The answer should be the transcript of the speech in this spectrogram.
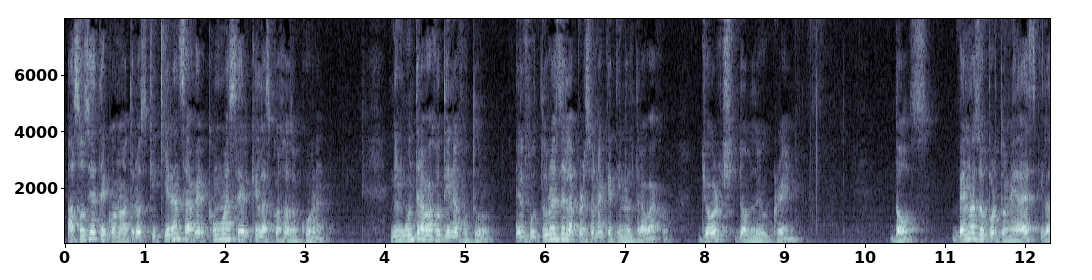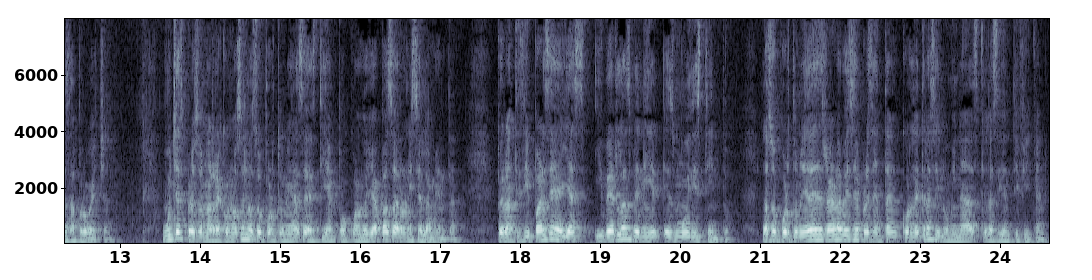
asóciate con otros que quieran saber cómo hacer que las cosas ocurran. Ningún trabajo tiene futuro. El futuro es de la persona que tiene el trabajo. George W. Crane. 2. Ven las oportunidades y las aprovechan. Muchas personas reconocen las oportunidades a destiempo cuando ya pasaron y se lamentan, pero anticiparse a ellas y verlas venir es muy distinto. Las oportunidades rara vez se presentan con letras iluminadas que las identifican.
